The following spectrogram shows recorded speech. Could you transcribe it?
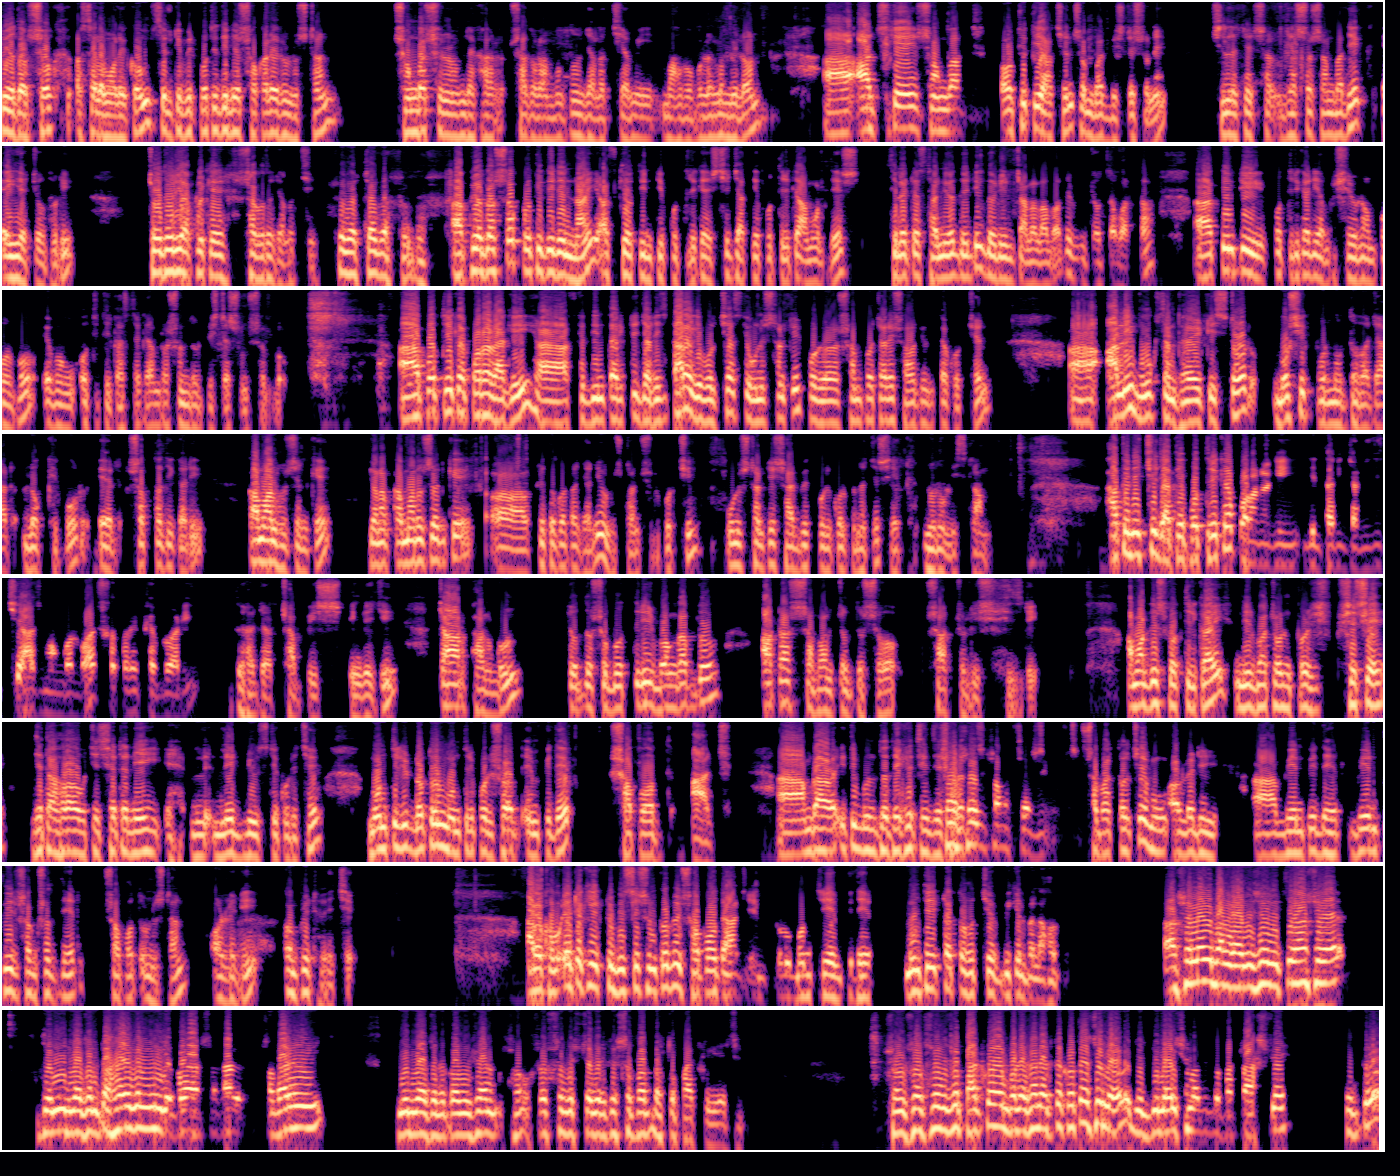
প্রিয় দর্শক আসসালামু আলাইকুম। সিল টিভির প্রতিদিনের সকালের অনুষ্ঠান সংবাদ শিরোনাম দেখার সাদর আমন্ত্রণ জানাচ্ছি আমি মাহবুবুল আলম মিলন। আজকে সংবাদ অতিথি আছেন সংবাদ বিশ্লেষণে সিলেটের জ্যেষ্ঠ সাংবাদিক এই এ চৌধুরী। চৌধুরী আপনাকে স্বাগত জানাচ্ছি। শুভেচ্ছা দর্শকদের আহ, প্রিয় দর্শক প্রতিদিনের নাই আজকেও তিনটি পত্রিকা এসেছে। জাতীয় পত্রিকা আমার দেশ। সিলেটের স্থানীয় দৈনিক দৈনিক জালালাবাদ এবং যোদ্ধাবার্তা তিনটি পত্রিকারই আমরা শিরোনাম পড়ব এবং অতিথির কাছ থেকে আমরা সুন্দর বিশ্লেষণ শুনব। পত্রিকা পড়ার আগেই আজকে দিন তারিখটি জানিয়েছি, তার আগে বলছি, আজকে অনুষ্ঠানটি সম্প্রচারে সহযোগিতা করছেন Ali books and variety store, Bashikpur Madhyabazar, Lakshmipur এর সত্ত্বাধিকারী কামাল হোসেনকে। জনাব কামাল হোসেনকে কৃতজ্ঞতা জানিয়ে অনুষ্ঠান শুরু করছি। অনুষ্ঠানটির সার্বিক পরিকল্পনা হচ্ছে শেখ নুরুল ইসলাম। হাতে নিচ্ছে জাতীয় পত্রিকা পড়ার আগেই দিন তারিখ জানিয়ে দিচ্ছি আজ মঙ্গলবার সতেরোই ফেব্রুয়ারি দুই হাজার ছাব্বিশ ইংরেজি। চার ফাল্গুন চোদ্দশো বত্রিশ বঙ্গাব্দ আঠাশ সাবান চোদ্দশো সাতচল্লিশ হিজড়ি। আমার দেশ পত্রিকায় নির্বাচন পরি- শেষে যেটা হওয়া উচিত সেটা নিয়েই লিড নিউজটি করেছে। মন্ত্রী নতুন মন্ত্রী পরিষদ এমপিদের শপথ আজ। আহ, আমরা ইতিমধ্যে দেখেছি যে। সভা চলছে এবং অলরেডি বিএনপিদের, বিএনপির সংসদদের শপথ অনুষ্ঠান অলরেডি কমপ্লিট হয়েছে। আরও খবর, এটা কি একটু বিশ্লেষণ করবেন? শপথ আজ মন্ত্রী এমপিদের মন্ত্রীটা তো হচ্ছে বিকেল বেলা হবে। আসলে বাংলাদেশের ইতিহাসে যে নির্বাচনটা হয়ে গেল সকাল, সকালেই নির্বাচন কমিশন সদস্যদেরকে শপথ বাক্যে পাঠ করিয়েছে। সংসদ সদস্য পাঠ করার পর এখানে একটা কথা ছিল যে জুলাই সমাজের ব্যাপারটা আসবে, কিন্তু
